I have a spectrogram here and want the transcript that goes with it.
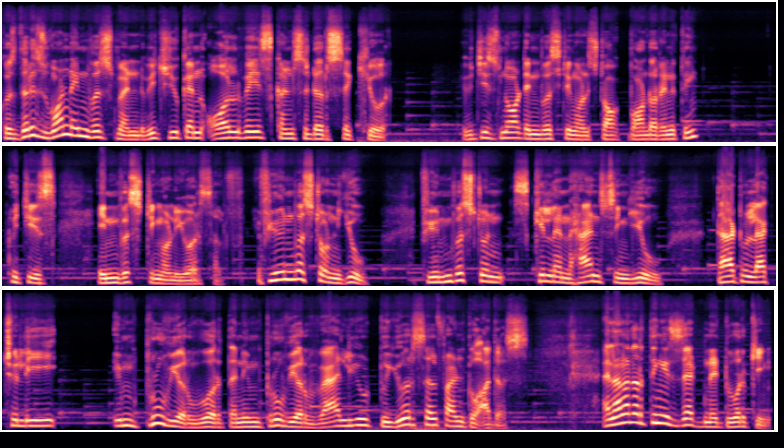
because there is one investment which you can always consider secure which is not investing on stock bond or anything which is investing on yourself if you invest on you if you invest on skill enhancing you that will actually improve your worth and improve your value to yourself and to others and another thing is that networking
